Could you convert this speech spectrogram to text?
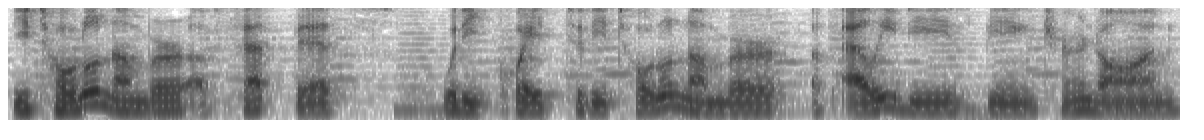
the total number of set bits would equate to the total number of LEDs being turned on,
